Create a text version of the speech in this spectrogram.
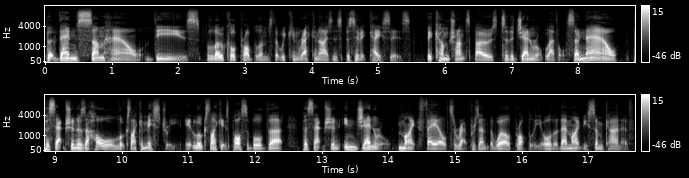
but then somehow these local problems that we can recognize in specific cases become transposed to the general level. So now perception as a whole looks like a mystery. It looks like it's possible that perception in general might fail to represent the world properly, or that there might be some kind of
